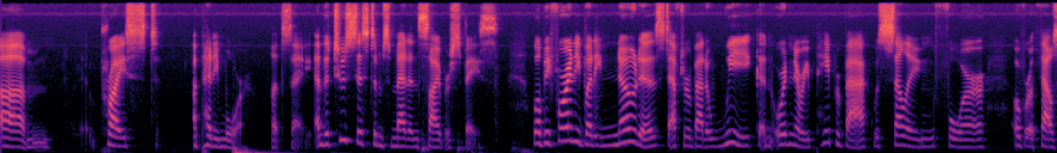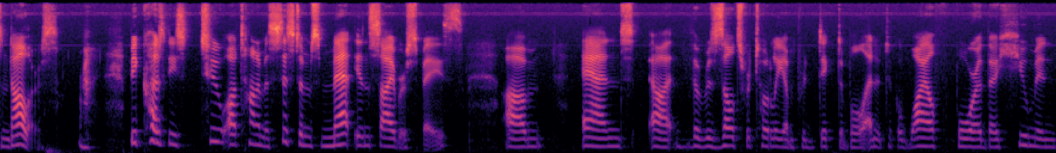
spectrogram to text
um, priced a penny more, let's say. And the two systems met in cyberspace. Well, before anybody noticed, after about a week, an ordinary paperback was selling for over a thousand dollars because these two autonomous systems met in cyberspace um, and uh, the results were totally unpredictable and it took a while for the human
